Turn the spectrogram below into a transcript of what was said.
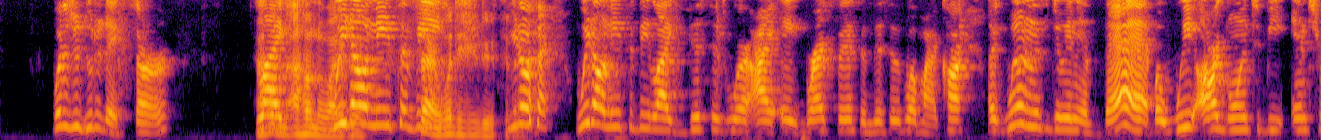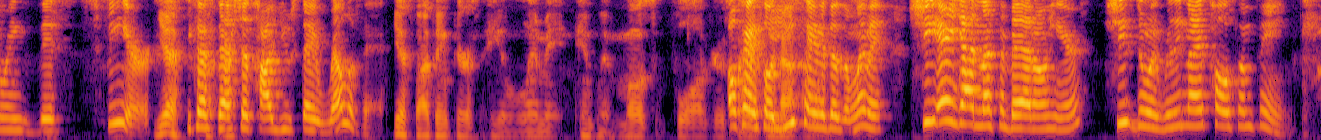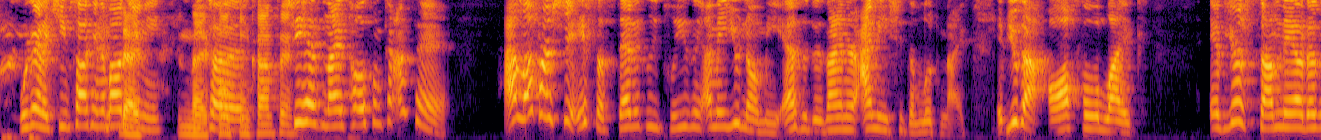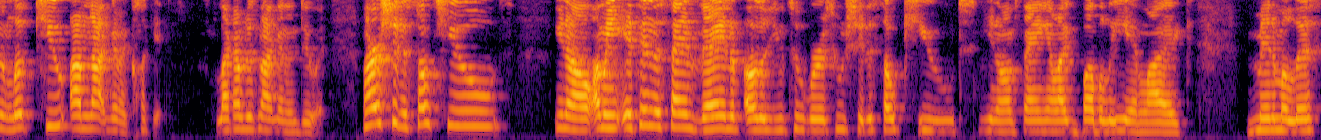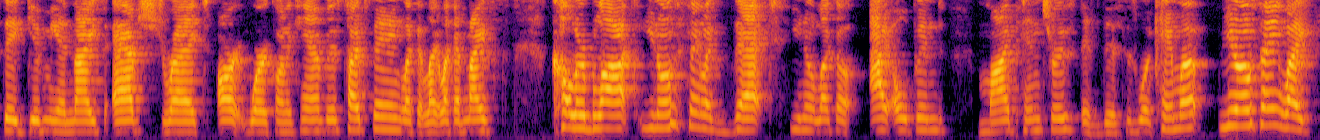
What did you do today, sir? Like, I don't know why we don't is- need to be. Sir, what did you do today? you know what I'm saying? We don't need to be like, this is where I ate breakfast and this is what my car. Like, we don't need to do any of that, but we are going to be entering this sphere yes, because that's just how you stay relevant. yes, but I think there's a limit in with most vloggers. Okay, so you saying that there's a limit. She ain't got nothing bad on here. She's doing really nice, wholesome things. We're gonna keep talking about That's Jenny. nice because wholesome content. She has nice, wholesome content. I love her shit. It's aesthetically pleasing. I mean, you know me as a designer. I need shit to look nice. If you got awful, like, if your thumbnail doesn't look cute, I'm not gonna click it. Like, I'm just not gonna do it. But her shit is so cute. You know, I mean, it's in the same vein of other YouTubers whose shit is so cute. You know what I'm saying? And like bubbly and like minimalistic. Give me a nice abstract artwork on a canvas type thing. Like a like like a nice color block, you know what I'm saying? Like that, you know, like a I opened my Pinterest and this is what came up. You know what I'm saying? Like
